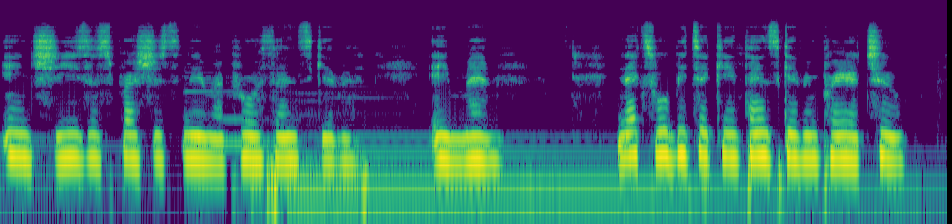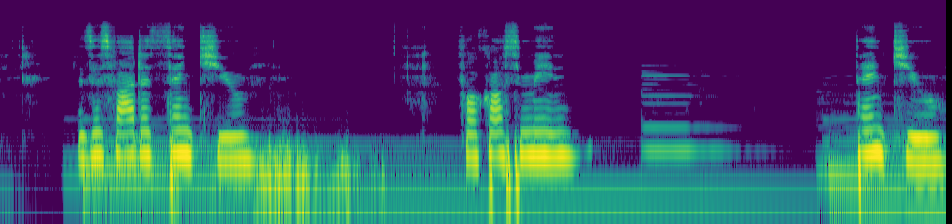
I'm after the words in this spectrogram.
In Jesus' precious name, I pray thanksgiving. Amen. Next, we'll be taking Thanksgiving prayer too. It says, Father, thank you for causing me. Thank you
